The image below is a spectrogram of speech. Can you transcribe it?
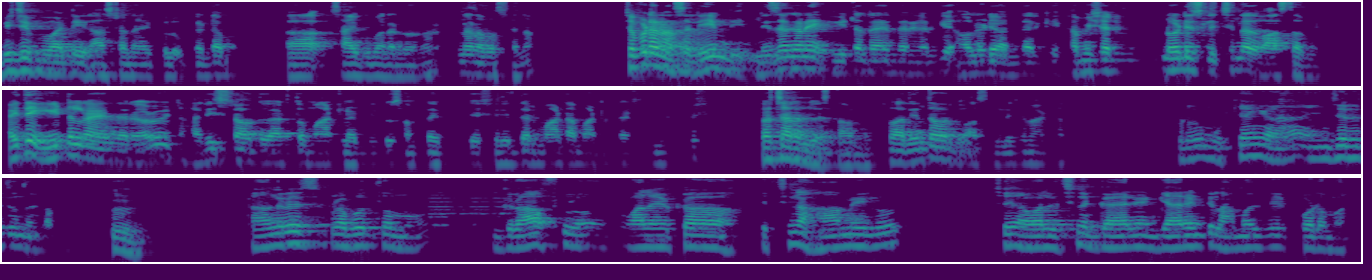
బీజేపీ పార్టీ రాష్ట్ర నాయకులు గడ్డం సాయి కుమార్ అన్న ఉన్నారు. అన్న నమస్తే అన్న చెప్పండి అసలు ఏంది? నిజంగానే ఈటల రాజేందర్ గారికి ఆల్రెడీ అందరికీ కమిషన్ నోటీసులు ఇచ్చింది అది వాస్తవమే. అయితే ఈటల రాజేందర్ గారు ఇటు హరీష్ రావు గారితో మాట్లాడి సంప్రదింపు చేసి ఇద్దరు మాట మాట నడిచింది ప్రచారం చేస్తా ఉన్నారు. సో అది ఎంతవరకు వాస్తవం? నిజమే అంటారు? ఇప్పుడు ముఖ్యంగా ఏం జరుగుతుందంటే. కాంగ్రెస్ ప్రభుత్వము గ్రాఫ్లో వాళ్ళ యొక్క ఇచ్చిన హామీలు వాళ్ళు ఇచ్చిన గ్యారె గ్యారెంటీలు అమలు చేయకపోవడం వల్ల.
